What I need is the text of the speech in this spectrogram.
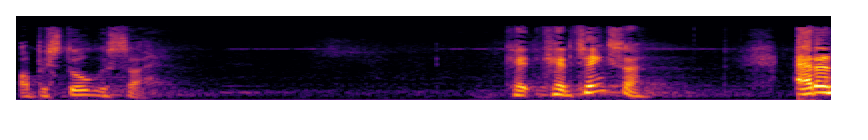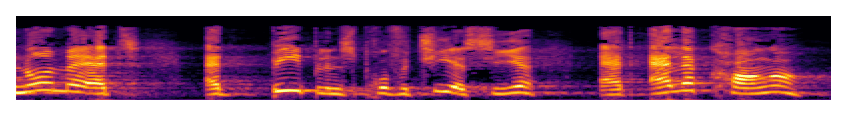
og bestukket sig. Kan, kan det tænke sig? Er der noget med, at, at Bibelens profetier siger, at alle konger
